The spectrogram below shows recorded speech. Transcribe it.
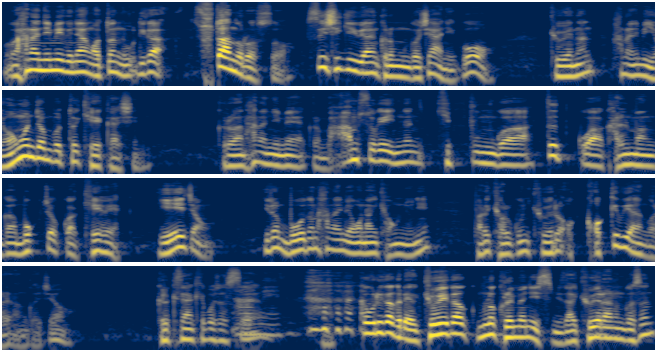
하나님이 그냥 어떤 우리가 수단으로서 쓰시기 위한 그런 것이 아니고 교회는 하나님이 영원 전부터 계획하신 그러한 하나님의 그런 마음속에 있는 기쁨과 뜻과 갈망과 목적과 계획, 예정 이런 모든 하나님의 영원한 경륜이 바로 결국은 교회를 얻- 얻기 위한 거라는 거죠. 그렇게 생각해 보셨어요? 아멘. 그러니까 우리가 그래요. 교회가 물론 그런 면이 있습니다. 교회라는 것은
